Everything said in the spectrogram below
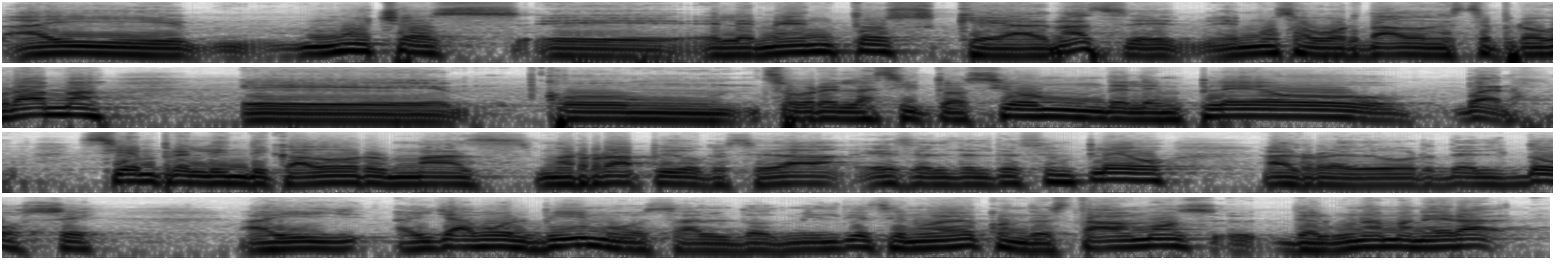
hay muchos elementos que además hemos abordado en este programa con, sobre la situación del empleo. Bueno, siempre el indicador más, más rápido que se da es el del desempleo, alrededor del 12. Ahí, ahí ya volvimos al 2019 cuando estábamos de alguna manera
